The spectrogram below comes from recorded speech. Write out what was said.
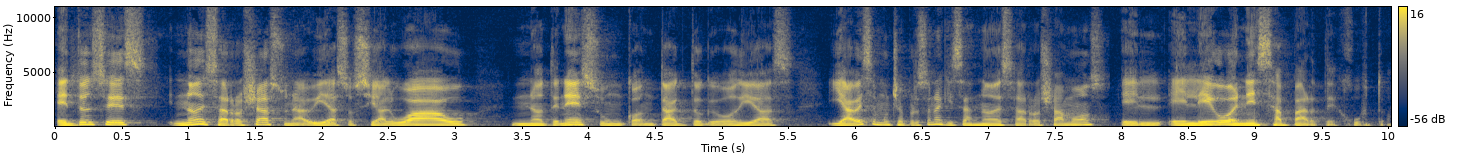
Entonces, no desarrollás una vida social wow, no tenés un contacto que vos digas. Y a veces muchas personas quizás no desarrollamos el, el ego en esa parte, justo.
